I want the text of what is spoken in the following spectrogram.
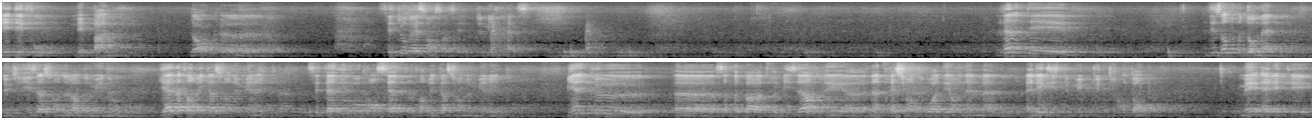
les défauts, les pannes. Donc, c'est tout récent, ça, c'est 2013. L'un des, autres domaines d'utilisation de l'Arduino, il y a la fabrication numérique. C'est un nouveau concept, la fabrication numérique. Euh, ça peut paraître bizarre, mais euh, l'impression 3D en elle-même, elle existe depuis plus de 30 ans. Mais elle était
